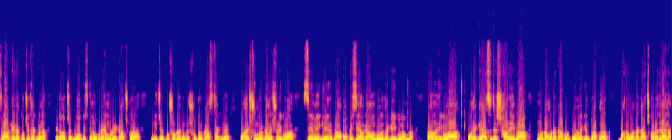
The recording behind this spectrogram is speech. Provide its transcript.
ফ্ল্যাট এটা কুচি থাকবে না। এটা হচ্ছে ব্লক স্ক্রিনের উপরে এমব্রয়ডারি কাজ করা। নিচের পোষণটা কিন্তু সুতোর কাজ থাকবে। অনেক সুন্দর কালেকশন এগুলো সেমি ঘের বা অফিসিয়াল গাউন বলে থাকে এগুলো আমরা। কারণ এগুলা অনেকে আছে যে শাড়ি বা মোটা মোটা কাপড় পরলে কিন্তু আপনার বারো ঘণ্টা কাজ করা যায় না।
